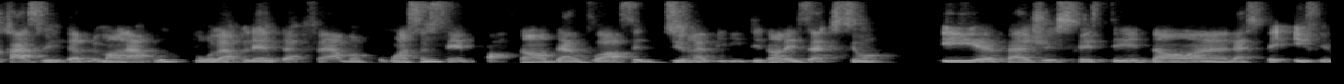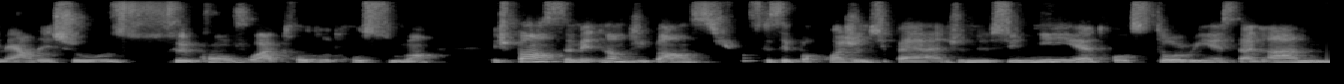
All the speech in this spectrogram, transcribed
trace véritablement la route pour la relève d'affaires. Donc, pour moi, ça, mm. c'est important d'avoir cette durabilité dans les actions et euh, pas juste rester dans euh, l'aspect éphémère des choses, ce qu'on voit trop, trop, trop souvent. Et je pense, maintenant que j'y pense, je pense que c'est pourquoi je ne suis pas, je ne suis ni euh, trop story Instagram,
